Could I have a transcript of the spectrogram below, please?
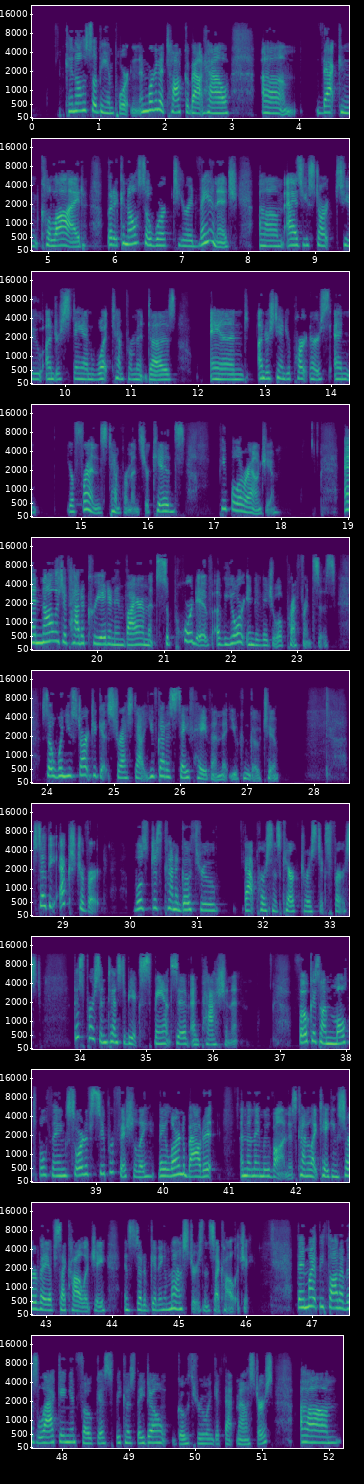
can also be important. And we're going to talk about how um, that can collide, but it can also work to your advantage um, as you start to understand what temperament does and understand your partners and your friends' temperaments, your kids, people around you and knowledge of how to create an environment supportive of your individual preferences. So when you start to get stressed out, you've got a safe haven that you can go to. So the extrovert, we'll just kind of go through that person's characteristics first. This person tends to be expansive and passionate. Focus on multiple things sort of superficially. They learn about it and then they move on. It's kind of like taking survey of psychology instead of getting a master's in psychology. They might be thought of as lacking in focus because they don't go through and get that master's. Um,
